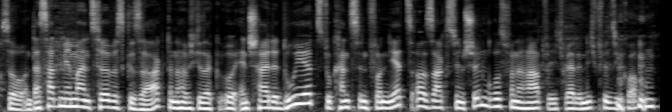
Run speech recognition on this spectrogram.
So, und das hat mir mein Service gesagt. Und dann habe ich gesagt, oh, entscheide du jetzt. Du kannst ihn von jetzt aus, sagst du einen schönen Gruß von der Hartwig, ich werde nicht für sie kochen,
